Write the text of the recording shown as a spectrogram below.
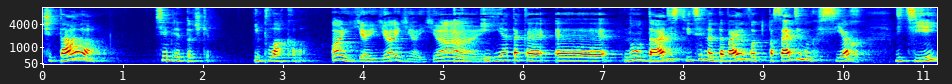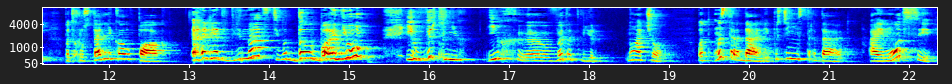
читала 7 лет дочки и плакала. Ай-яй-яй-яй-яй. И, и я такая, э, ну да, действительно, давай вот посадим их всех, детей, под хрустальный колпак. А лет в 12 вот долбанем и выкинем их э, в этот мир. Ну а что? Вот мы страдали, пусть они страдают. А эмоции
